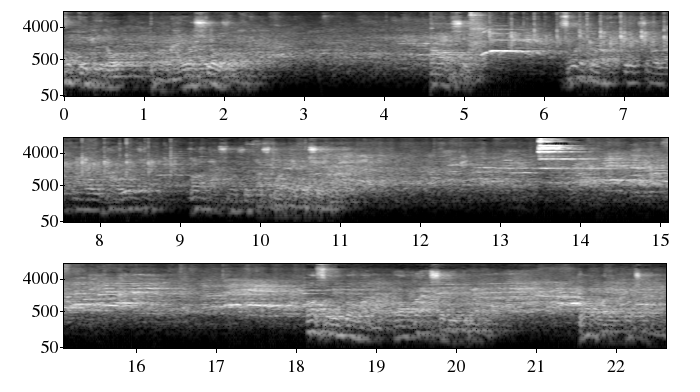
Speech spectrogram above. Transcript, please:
vezetőbíró Tolmájos József. Első. Szórakozó Gőcsavó Károly H. József, haladás vasútas sportjegyesítő. Asszonyban van a másodikben. Harmadik, bocsánat.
